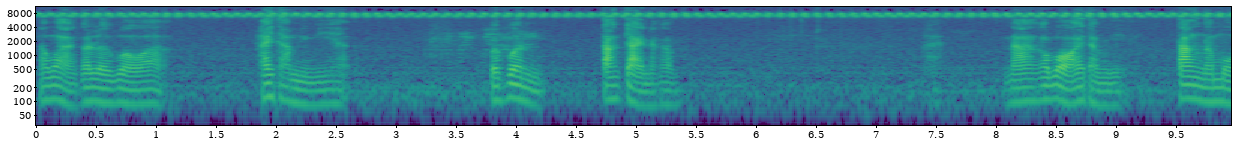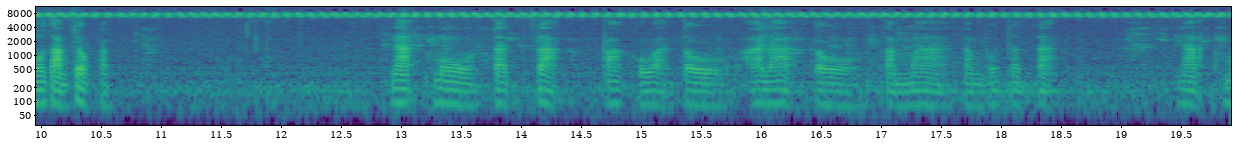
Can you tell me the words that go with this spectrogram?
น้าหวานก็เลยบอกว่า ให้ทำอย่างนี้ฮะเพื่อนๆตั้งใจนะครับน้าเขาบอกให้ทำอย่างนี้ ตั้งนะโมสามจบครับนะโมตัสสะภะคะวะโตอะระ โต สัมมาสัมพุทธัสสะนะโม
